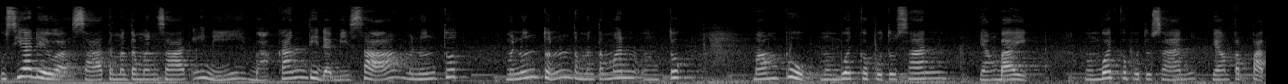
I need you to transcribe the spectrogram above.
usia dewasa teman-teman saat ini bahkan tidak bisa menuntut menuntun teman-teman untuk mampu membuat keputusan yang baik, membuat keputusan yang tepat.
